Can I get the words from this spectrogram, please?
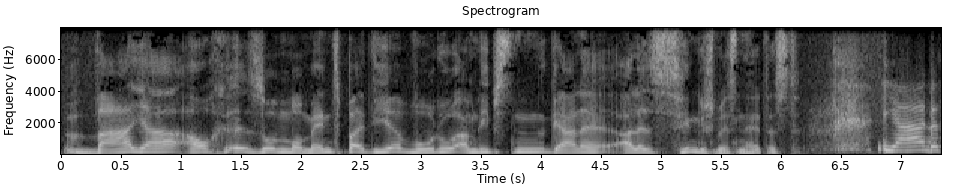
war ja auch äh, so ein Moment bei dir, wo du am liebsten gerne alles hingeschmissen hättest. Ja, das,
